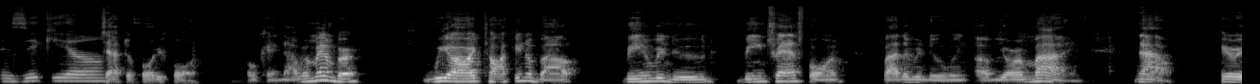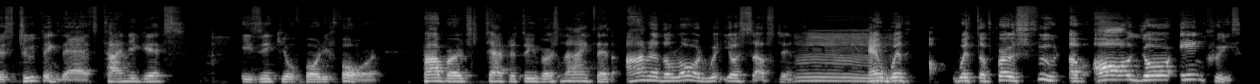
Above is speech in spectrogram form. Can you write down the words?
Ezekiel. Chapter 44. Okay, now remember, we are talking about being renewed, being transformed by the renewing of your mind. Now, here is two things as Tanya gets Ezekiel 44. Proverbs chapter 3, verse 9 says, Honor the Lord with your substance Mm. and with with the first fruit of all your increase.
